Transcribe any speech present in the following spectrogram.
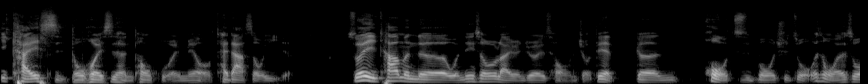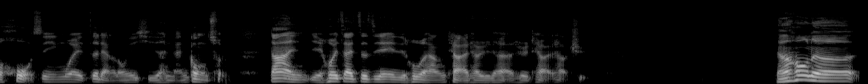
一开始都会是很痛苦，也没有太大收益的，所以他们的稳定收入来源就会从酒店跟或直播去做。为什么我会说货？是因为这两个东西其实很难共存，当然也会在这之间一直互相跳来跳去、跳来跳去、跳来跳去。然后呢，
